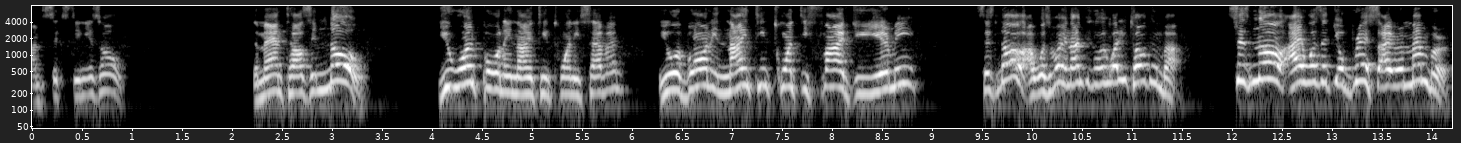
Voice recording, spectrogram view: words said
I'm 16 years old. The man tells him, No, you weren't born in 1927. You were born in 1925. Do you hear me? Says, no, I was born in 1925. What are you talking about? Says, no, I was at your bris. I remember.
